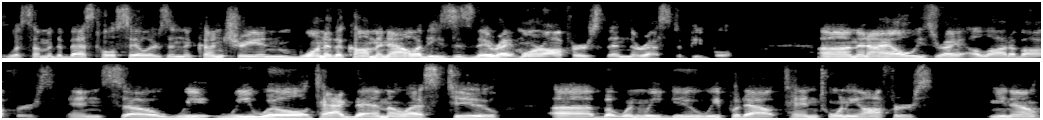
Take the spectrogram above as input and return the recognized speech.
with some of the best wholesalers in the country, and one of the commonalities is they write more offers than the rest of people. Um, and I always write a lot of offers, and so we we will tag the MLS too. Uh, but when we do, we put out 10, 20 offers. You know,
